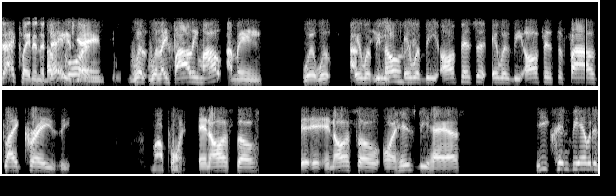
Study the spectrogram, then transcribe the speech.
Shaq played in the days game, will will they foul him out? I mean, will will It would be you know it would be offensive it would be offensive fouls like crazy. my point. and also and also on his behalf, he couldn't be able to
